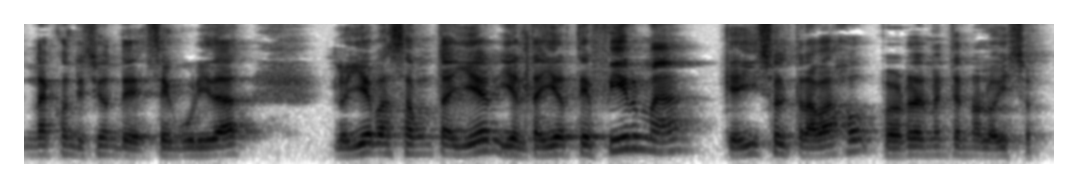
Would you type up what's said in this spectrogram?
una condición de seguridad, lo llevas a un taller y el taller te firma que hizo el trabajo, pero realmente no lo hizo.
